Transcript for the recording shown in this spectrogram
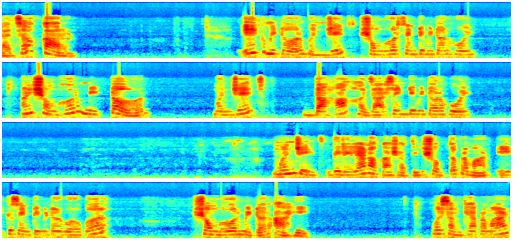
याचं कारण. एक मीटर म्हणजेच शंभर सेंटीमीटर होय. आणि शंभर मीटर म्हणजेच दहा हजार सेंटीमीटर होय. म्हणजेच दिलेल्या नकाशातील शब्द प्रमाण एक सेंटीमीटर बरोबर शंभर मीटर आहे. व संख्या प्रमाण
